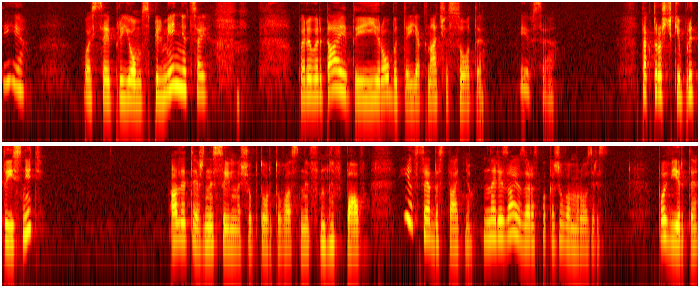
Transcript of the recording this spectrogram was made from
І ось цей прийом з пельменницею. Перевертаєте і робите, як наче соти. І все. Так трошечки притисніть, але теж не сильно, щоб торт у вас не, не впав. І все достатньо. Нарізаю, зараз покажу вам розріз. Повірте,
